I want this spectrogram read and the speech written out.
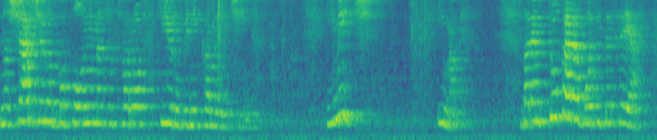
но шаржерот го полниме со сваровски и рубини каменчиња. Имидж? Имаме. Барем тука работите се јасни.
